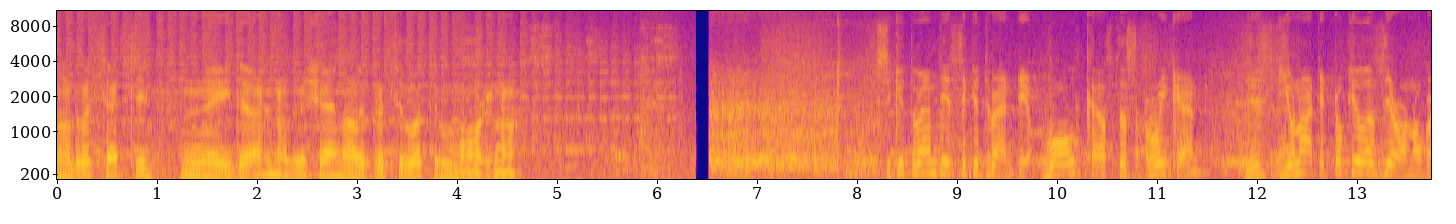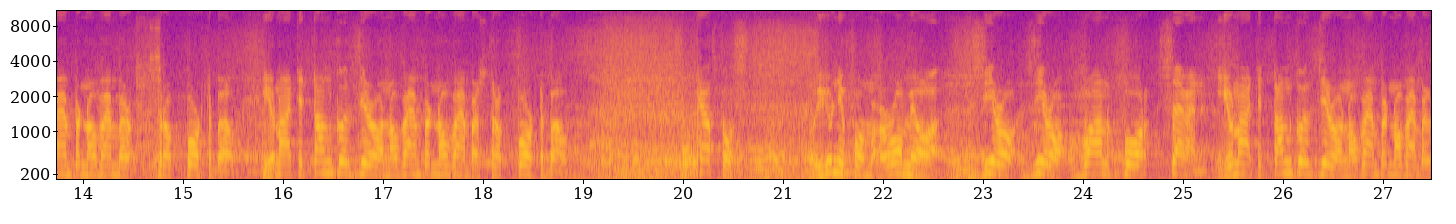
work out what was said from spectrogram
На 20 не ідеально, звичайно, але працювати можна. CQ20, CQ20, World Casters Weekend. This United Tokyo Zero, November, November, stroke portable. United Tango Zero, November, November, stroke portable. Castles, Uniform Romeo 00147, United Tango 0, November, November,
